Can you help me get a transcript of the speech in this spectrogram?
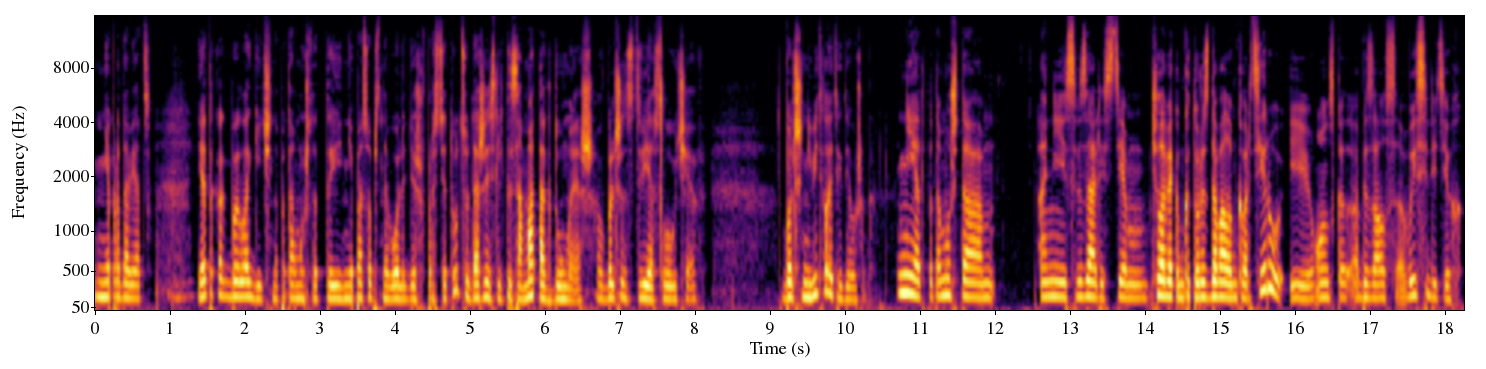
не продавец. И это как бы логично, потому что ты не по собственной воле идешь в проституцию, даже если ты сама так думаешь, в большинстве случаев. Ты больше не видела этих девушек? Нет, потому что они связались с тем человеком, который сдавал им квартиру, и он обязался выселить их.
